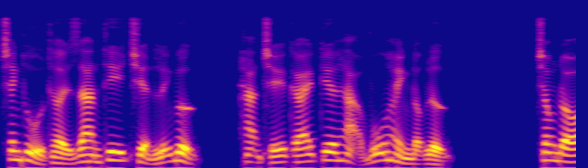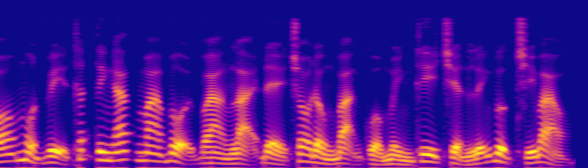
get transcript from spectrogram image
Tranh thủ thời gian thi triển lĩnh vực, hạn chế cái kia hạ vũ hành động lực. Trong đó một vị thất tinh ác ma vội vàng lại để cho đồng bạn của mình thi triển lĩnh vực trí bảo.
